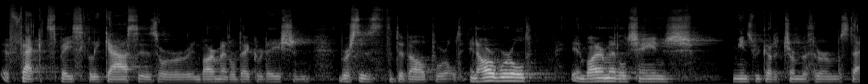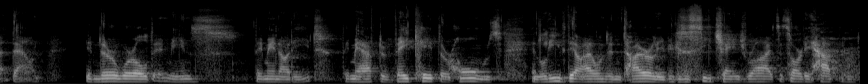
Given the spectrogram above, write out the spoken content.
effects, basically gases or environmental degradation, versus the developed world. In our world, environmental change means we've got to turn the thermostat down. In their world, it means they may not eat. They may have to vacate their homes and leave the island entirely because the sea change rise. It's already happened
